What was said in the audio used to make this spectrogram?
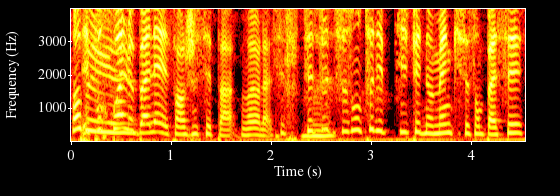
Oh, Et pourquoi le balai? Enfin, je sais pas. Voilà, tout- ce sont tous des petits phénomènes qui se sont passés.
